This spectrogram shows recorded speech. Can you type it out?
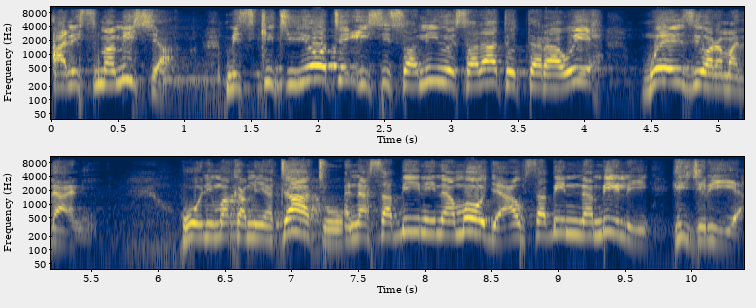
Alisimamisha misikiti yote isiswaliwe salatu tarawih mwezi wa Ramadhani. Huo ni mwaka mia tatu na sabini na moja au sabini na mbili hijria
